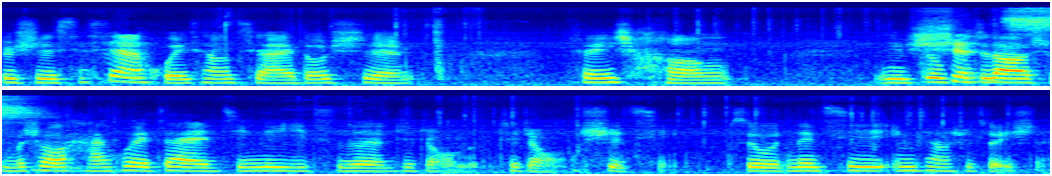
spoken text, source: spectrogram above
就是现现在回想起来都是非常，你都不知道什么时候还会再经历一次的这种这种事情，所以我那期印象是最深。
